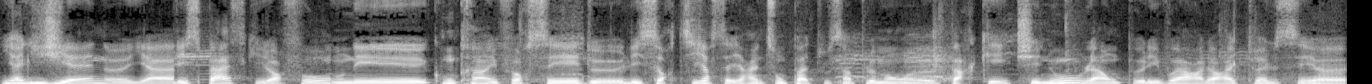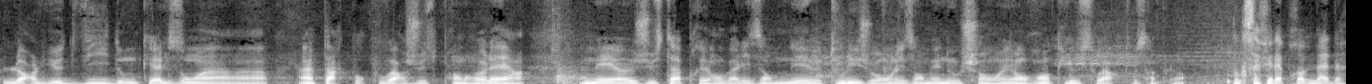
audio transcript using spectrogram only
Il y a l'hygiène, euh, il y a l'espace qu'il leur faut. On est contraint et forcé de les sortir, c'est-à-dire elles ne sont pas tout simplement euh, parquées chez nous. Là, on peut les voir à l'heure actuelle, c'est euh, leur lieu de vie, donc elles ont un, un parc pour pouvoir juste prendre l'air. Mais euh, juste après, on va les emmener tous les jours, on les emmène au champ et on rentre le soir, tout simplement. Donc ça fait la promenade.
